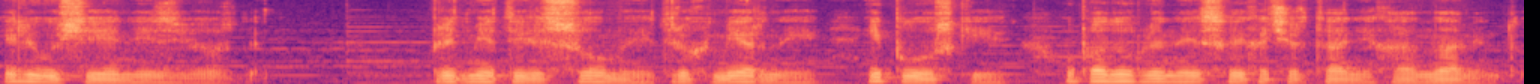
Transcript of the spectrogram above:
или усеянные звезды. Предметы весомые, трехмерные и плоские, уподобленные в своих очертаниях орнаменту.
